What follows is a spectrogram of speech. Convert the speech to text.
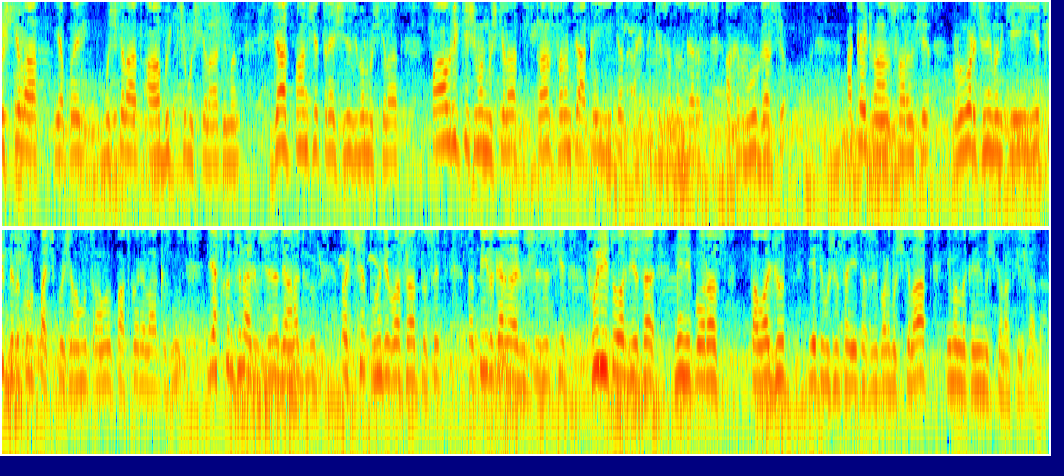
مشکلات یپر مشکلات آبک مشکلات یمن زیادہ پہنچے ترے یمن مشکلات پورک تمہ مشکلات ٹرانسفارم اکی یھن اکس ہتس گرس اخت و گرے ٹرانسفارم روڈ یمن سے یہ بالکل پچپ آمت پتھ کور علاقس یت منتھ ایڈمنسٹریشن دھیان دھیانات دیکھ تسادت اپیل کر ایڈمنسٹریشنس کے فوری طور منی پورس توجد یہ وچھو سا یہ بڑے مشکلات لکن ہند مشکلات کر ڈی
